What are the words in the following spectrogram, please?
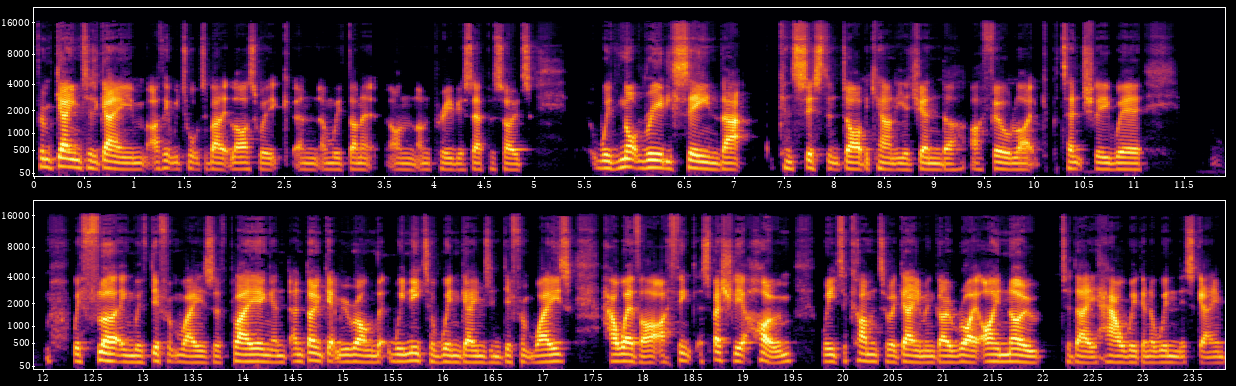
from game to game, I think we talked about it last week, and and we've done it on on previous episodes. We've not really seen that consistent Derby County agenda. I feel like potentially we're we're flirting with different ways of playing and, and don't get me wrong that we need to win games in different ways however i think especially at home we need to come to a game and go right i know today how we're going to win this game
